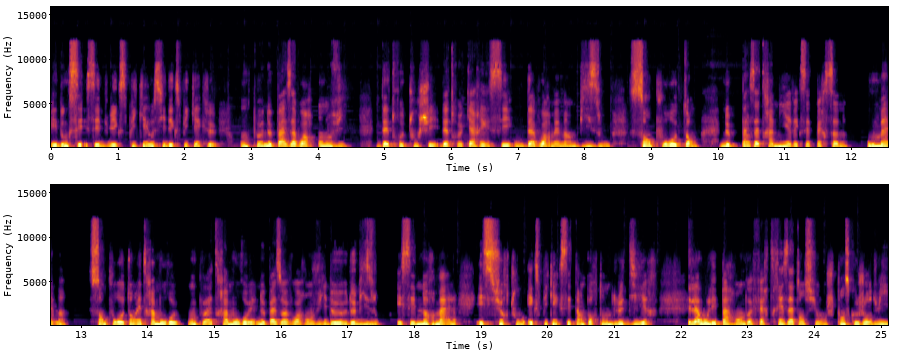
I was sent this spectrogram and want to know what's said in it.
Et donc, c'est de lui expliquer aussi, d'expliquer que on peut ne pas avoir envie d'être touché, d'être caressé ou d'avoir même un bisou sans pour autant ne pas être ami avec cette personne ou même sans pour autant être amoureux. On peut être amoureux et ne pas avoir envie de, bisous. Et c'est normal et surtout expliquer que c'est important de le dire. C'est là où les parents doivent faire très attention. Je pense qu'aujourd'hui,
